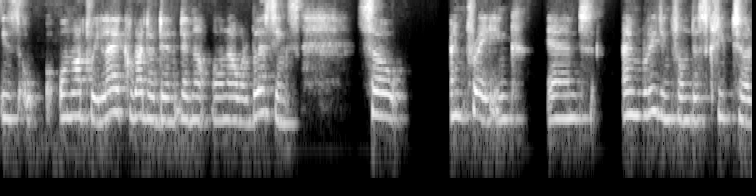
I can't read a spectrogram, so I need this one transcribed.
is on what we lack rather than, than on our blessings so I'm praying and I'm reading from the scripture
